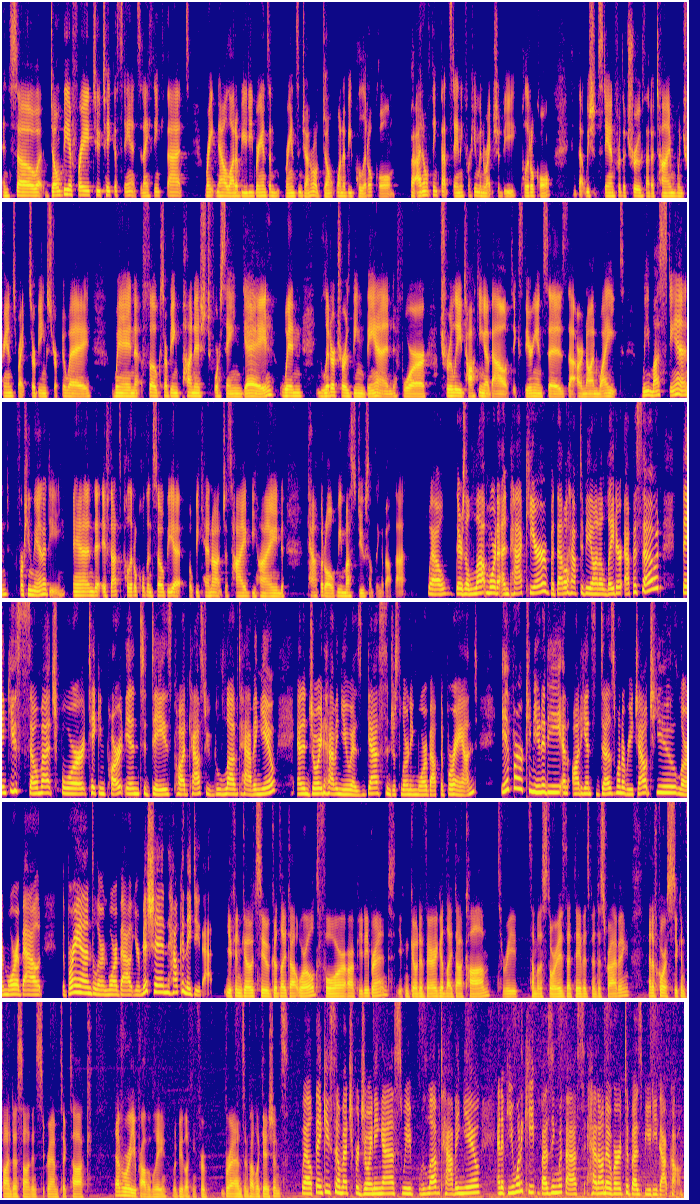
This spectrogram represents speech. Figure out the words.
And so don't be afraid to take a stance. And I think that right now, a lot of beauty brands and brands in general don't want to be political. But I don't think that standing for human rights should be political. I think that we should stand for the truth at a time when trans rights are being stripped away, when folks are being punished for saying gay, when literature is being banned for truly talking about experiences that are non white, we must stand for humanity. And if that's political, then so be it. But we cannot just hide behind capital. We must do something about that. Well, there's a lot more to unpack here, but that'll have to be on a later episode. Thank you so much for taking part in today's podcast. We've loved having you and enjoyed having you as guests and just learning more about the brand. If our community and audience does want to reach out to you, learn more about the brand, learn more about your mission, how can they do that? You can go to goodlight.world for our beauty brand. You can go to verygoodlight.com to read some of the stories that David's been describing. And of course, you can find us on Instagram, TikTok, everywhere you probably would be looking for brands and publications. Well, thank you so much for joining us. We've loved having you. And if you want to keep buzzing with us, head on over to buzzbeauty.com.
